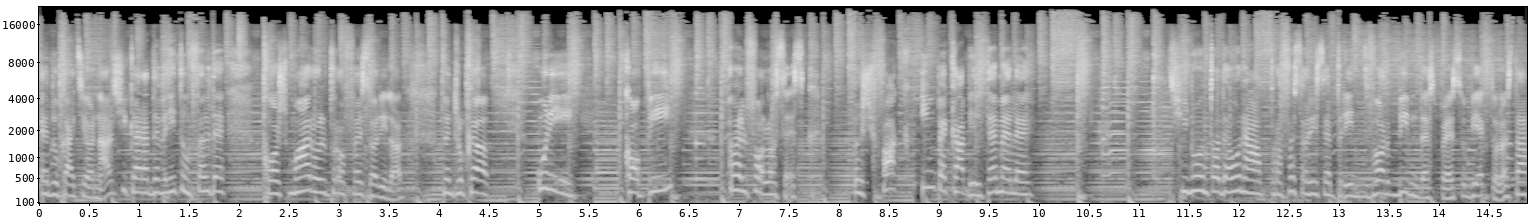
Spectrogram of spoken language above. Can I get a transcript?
educațional și care a devenit un fel de coșmarul profesorilor. Pentru că unii copii îl folosesc. Își fac impecabil temele și nu întotdeauna profesorii se prind. Vorbim despre subiectul ăsta,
